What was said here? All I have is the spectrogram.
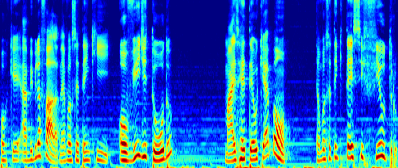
Porque a Bíblia fala, né? Você tem que ouvir de tudo mas reter o que é bom. Então você tem que ter esse filtro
